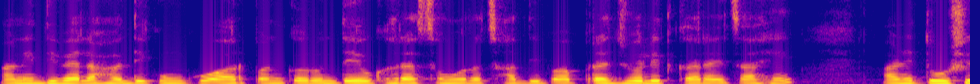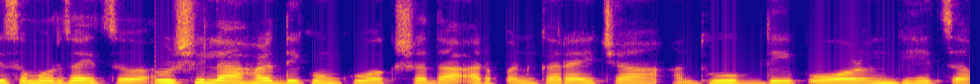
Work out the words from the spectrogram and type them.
आणि दिव्याला हळदी कुंकू अर्पण करून देवघरासमोरच हा दिवा प्रज्वलित करायचा आहे. आणि तुळशीसमोर जायचं. तुळशीला हळदी कुंकू अक्षदा अर्पण करायच्या धूप दीप ओवाळून घ्यायचं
